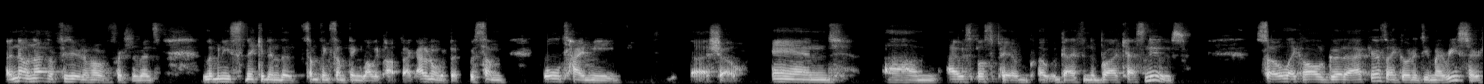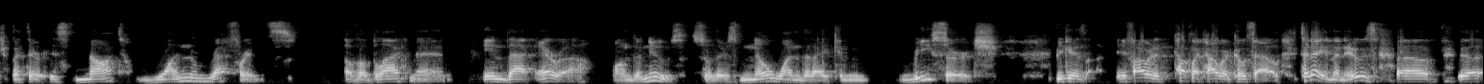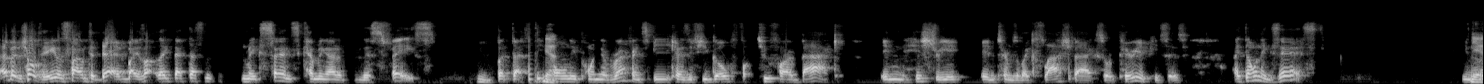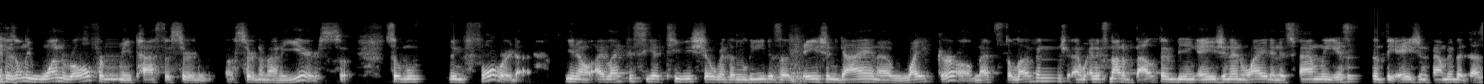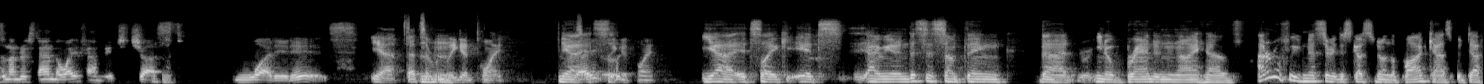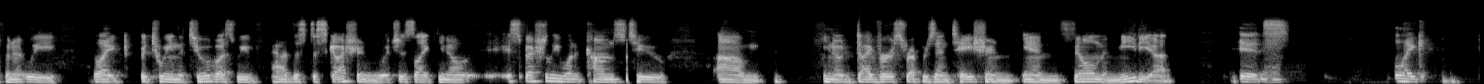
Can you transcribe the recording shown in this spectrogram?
uh, no, not a series of first events. Lemony Snicket in the something something lollipop back. I don't know what the, was some old timey uh, show, and um, I was supposed to pay a, a, guy from the broadcast news. So, like all good actors, I go to do my research, but there is not one reference of a black man in that era on the news. So there's no one that I can research because if I were to talk like Howard Cosell today in the news, uh, uh, Evan Schulte was found to dead by like that doesn't make sense coming out of this face. Hmm. But that's the yeah. only point of reference because if you go f- too far back in history in terms of like flashbacks or period pieces, I don't exist. You know, yeah. there's only one role for me past a certain a certain amount of years. So so moving forward, you know, I'd like to see a TV show where the lead is an Asian guy and a white girl, and that's the love interest. And it's not about them being Asian and white, and his family isn't the Asian family that doesn't understand the white family. It's just mm-hmm. what it is. Yeah, that's mm-hmm. a really good point. Yeah, right? it's a good point. Yeah, it's like it's. I mean, and this is something that you know Brandon and I have I don't know if we've necessarily discussed it on the podcast but definitely like between the two of us we've had this discussion which is like you know especially when it comes to um you know diverse representation in film and media it's like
